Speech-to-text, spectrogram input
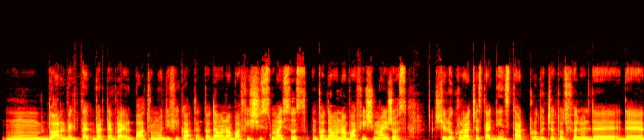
mm, doar verte- vertebra L4 modificată. Întotdeauna va fi și mai sus, întotdeauna va fi și mai jos. Și lucrul acesta din start produce tot felul de, de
